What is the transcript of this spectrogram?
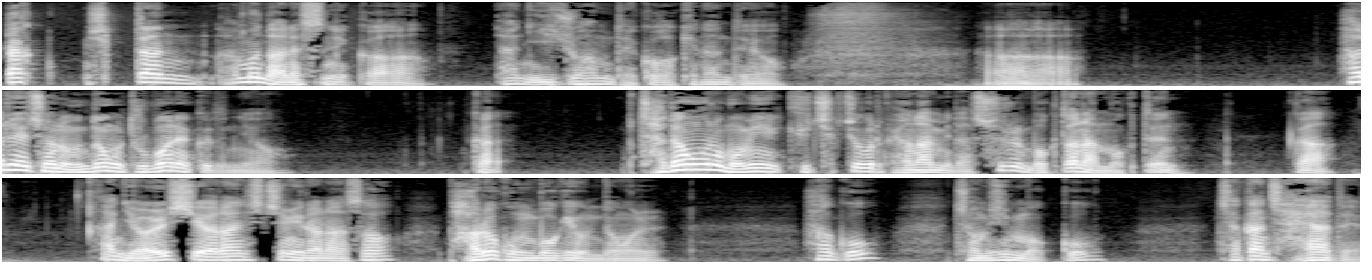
딱 식단 한 번도 안 했으니까 한 2주 하면 될 것 같긴 한데요. 아, 하루에 저는 운동을 두 번 했거든요. 그러니까 자동으로 몸이 규칙적으로 변합니다. 술을 먹든 안 먹든. 그러니까 한 10시, 11시쯤 일어나서 바로 공복에 운동을 하고 점심 먹고 잠깐 자야 돼요.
